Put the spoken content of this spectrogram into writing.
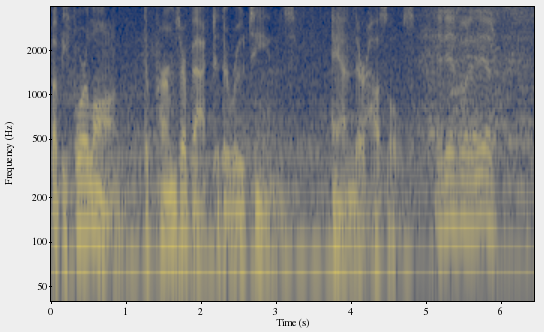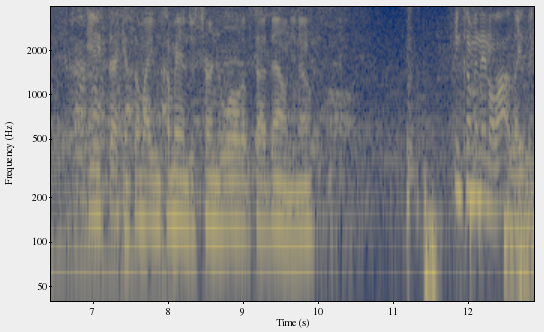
But before long, the perms are back to their routines and their hustles. It is what it is. Any second, somebody can come in and just turn your world upside down, you know? Been coming in a lot lately.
